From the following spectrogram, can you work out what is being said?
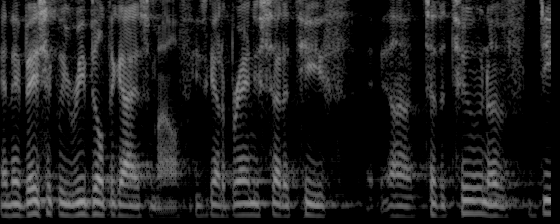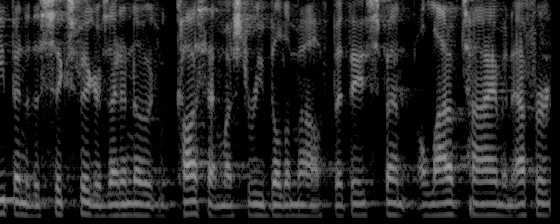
and they basically rebuilt the guy's mouth. He's got a brand new set of teeth uh, to the tune of deep into the six figures. I didn't know it would cost that much to rebuild a mouth, but they spent a lot of time and effort,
